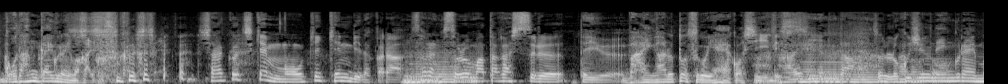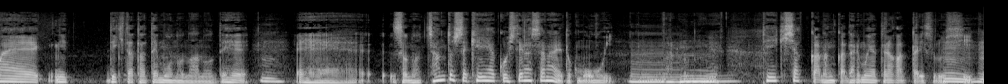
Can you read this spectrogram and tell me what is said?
5段階ぐらいに分かれます。借地権も大きい権利だから、さらにそれをまた貸しするっていう。場合があるとすごいややこしいですし大変だその60なるほど年ぐらい前にできた建物なので、うんえーそのちゃんとした契約をしてらっしゃらないとこも多い。なるほどね。定期借家なんか誰もやってなかったりするし、うんう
